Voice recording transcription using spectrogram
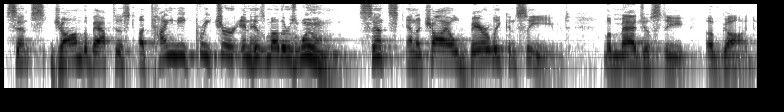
since John the Baptist, a tiny creature in his mother's womb, sensed in a child barely conceived the majesty of God.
